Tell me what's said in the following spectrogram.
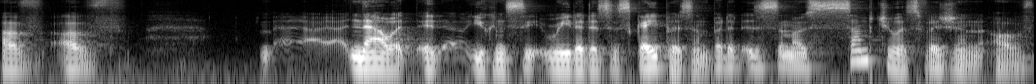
of of now it, it you can see, read it as escapism, but it is the most sumptuous vision of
